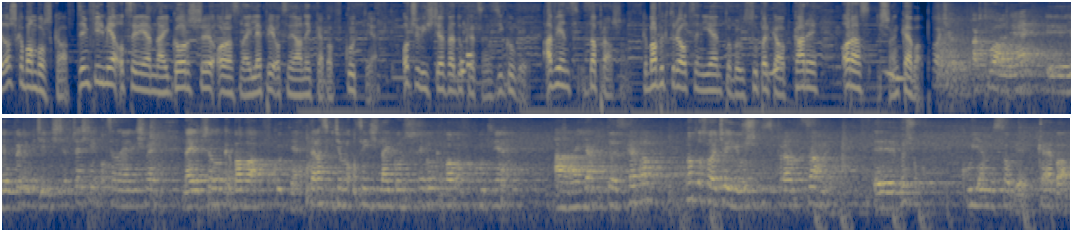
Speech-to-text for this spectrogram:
Eloszka Bamboszka. W tym filmie oceniłem najgorszy oraz najlepiej oceniany kebab w Kutnie. Oczywiście według recenzji Google. A więc zapraszam. Kebaby, które oceniłem to był Super Kebab Kary oraz Ishan Kebab. Słuchajcie, aktualnie, y, jak pewnie widzieliście wcześniej, ocenialiśmy najlepszego kebaba w Kutnie. Teraz idziemy ocenić najgorszego kebaba w Kutnie. A jaki to jest kebab? No to słuchajcie, już sprawdzamy. Y, Wyszukujemy sobie kebab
